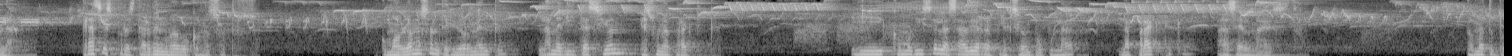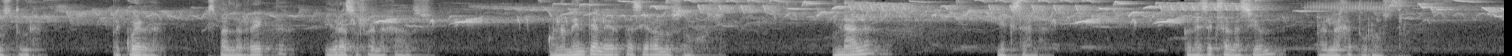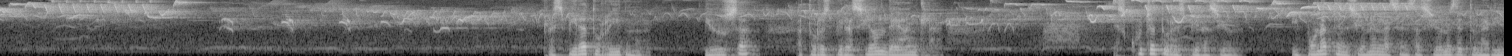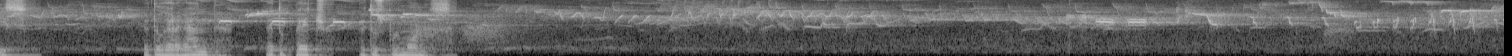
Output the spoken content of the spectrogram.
Hola, gracias por estar de nuevo con nosotros. Como hablamos anteriormente, la meditación es una práctica. Y como dice la sabia reflexión popular, la práctica hace al maestro. Toma tu postura. Recuerda, espalda recta y brazos relajados. Con la mente alerta cierra los ojos. Inhala y exhala. Con esa exhalación, relaja tu rostro. Respira tu ritmo y usa a tu respiración de ancla. Escucha tu respiración y pon atención en las sensaciones de tu nariz, de tu garganta, de tu pecho, de tus pulmones.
